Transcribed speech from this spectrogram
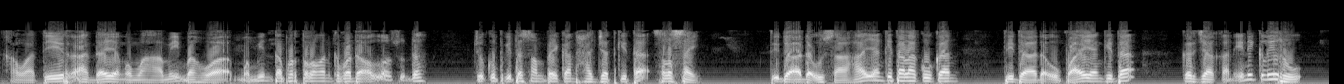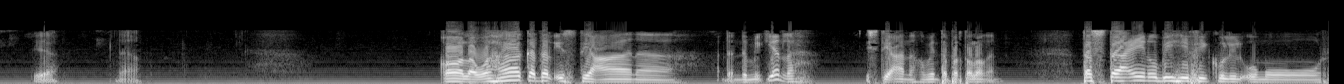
Khawatir ada yang memahami bahwa meminta pertolongan kepada Allah sudah cukup kita sampaikan hajat kita selesai. Tidak ada usaha yang kita lakukan, tidak ada upaya yang kita kerjakan. Ini keliru. Ya. Nah. Qala wa hakadzal isti'anah dan demikianlah isti'anah meminta pertolongan. Tasta'inu bihi fi kullil umur.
